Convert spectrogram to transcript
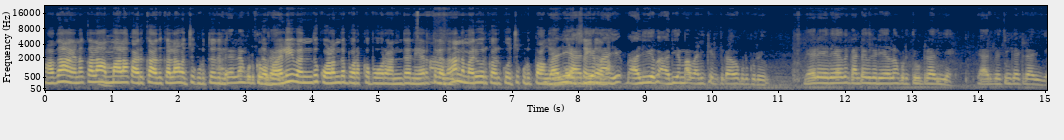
அதான் எனக்கெல்லாம் அம்மாலாம் கருக்கு அதுக்கெல்லாம் வச்சு கொடுத்ததில்ல. அதெல்லாம் கொடுக்க இந்த வலி வந்து குழந்தை பிறக்க போற அந்த நேரத்துல தான் அந்த மாதிரி ஒரு கருக்கு வச்சு கொடுப்பாங்க வலி ஊர் side அதிகமாக வலி அதிகமாக வலிக்கிறதுக்காக கொடுக்குறது வேறு எதையாவது கண்டது கடையெல்லாம் கொடுத்து விட்றாதீங்க யார் பேச்சும் கேட்டுறாதீங்க.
